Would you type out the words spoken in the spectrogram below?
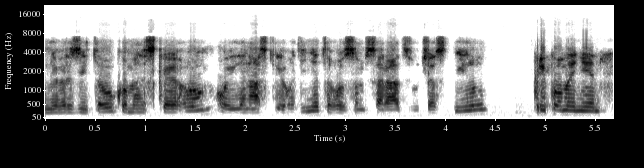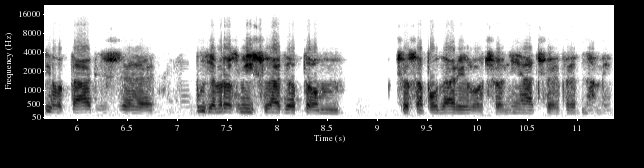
univerzitou Komenského o 11. hodine, toho som sa rád zúčastnil. Pripomeniem si ho tak, že budem rozmýšľať o tom, čo sa podarilo, čo nie a čo je pred nami.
